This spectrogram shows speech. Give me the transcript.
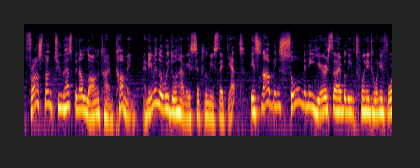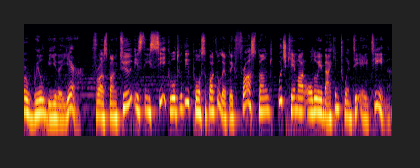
Frostpunk 2 has been a long time coming, and even though we don't have a set release date yet, it's now been so many years that I believe 2024 will be the year. Frostpunk 2 is the sequel to the post-apocalyptic Frostpunk, which came out all the way back in 2018.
